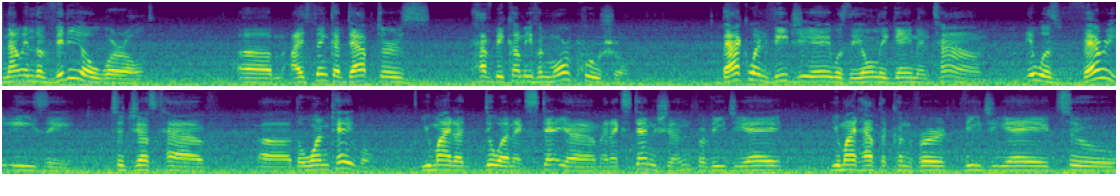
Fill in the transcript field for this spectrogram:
Now, in the video world, um, I think adapters have become even more crucial. Back when VGA was the only game in town, it was very easy to just have uh, the one cable. You might uh, do an, ext- uh, an extension for VGA. You might have to convert VGA to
